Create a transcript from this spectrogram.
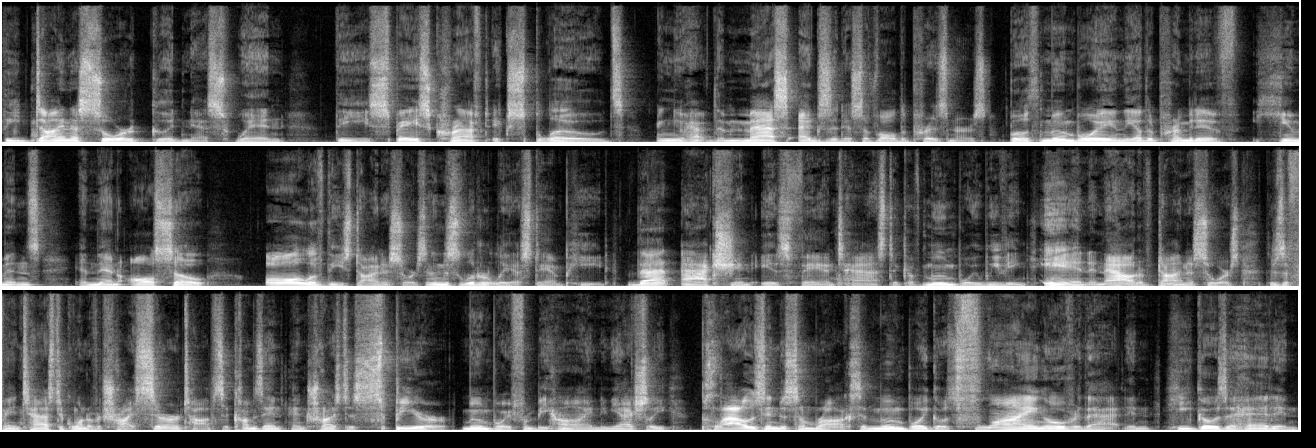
the dinosaur goodness when the spacecraft explodes and you have the mass exodus of all the prisoners, both Moonboy and the other primitive humans, and then also all of these dinosaurs, and it's literally a stampede. That action is fantastic of Moonboy weaving in and out of dinosaurs. There's a fantastic one of a Triceratops that comes in and tries to spear Moonboy from behind, and he actually plows into some rocks, and Moonboy goes flying over that, and he goes ahead and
